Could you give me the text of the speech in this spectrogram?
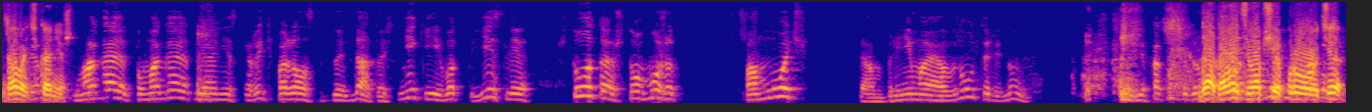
Давайте, конечно. Помогают, помогают ли они? Скажите, пожалуйста. То есть, да, то есть некие вот, если что-то, что может помочь, там, принимая внутрь, ну, или в каком-то другом... Да, давайте вообще про... Те...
